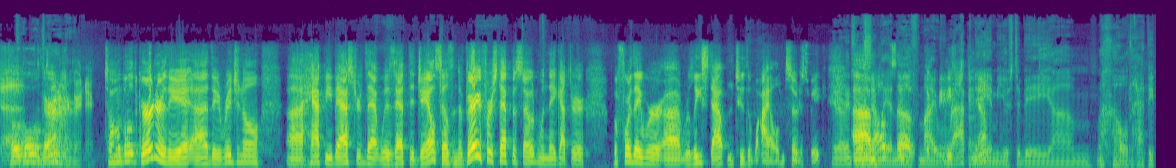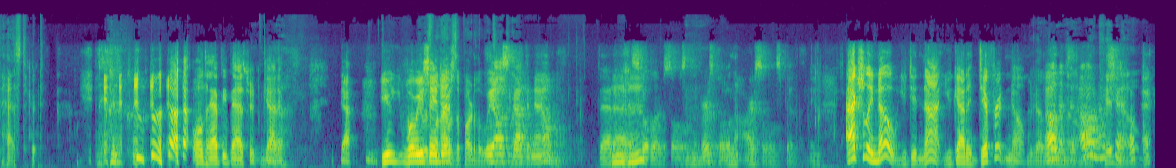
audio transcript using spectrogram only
Uh, Tobold Gurner. Gurner. Tobold Gurner, the uh, the original uh, happy bastard that was at the jail cells in the very first episode when they got their before they were uh, released out into the wild, so to speak. You know, Um, interestingly Also, enough, the my rap thing, no? name used to be um, Old Happy Bastard. Old happy bastard, got Yeah. it. Yeah. You what were It you saying, when I Josh? was a part of the We also got the gnome that uh, Mhm. stole our souls in the first place. Well, not our souls, but you know. Actually, no, you did not. You got a different gnome. We got a oh, little that's it. Oh no kid shit. gnome. Okay.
